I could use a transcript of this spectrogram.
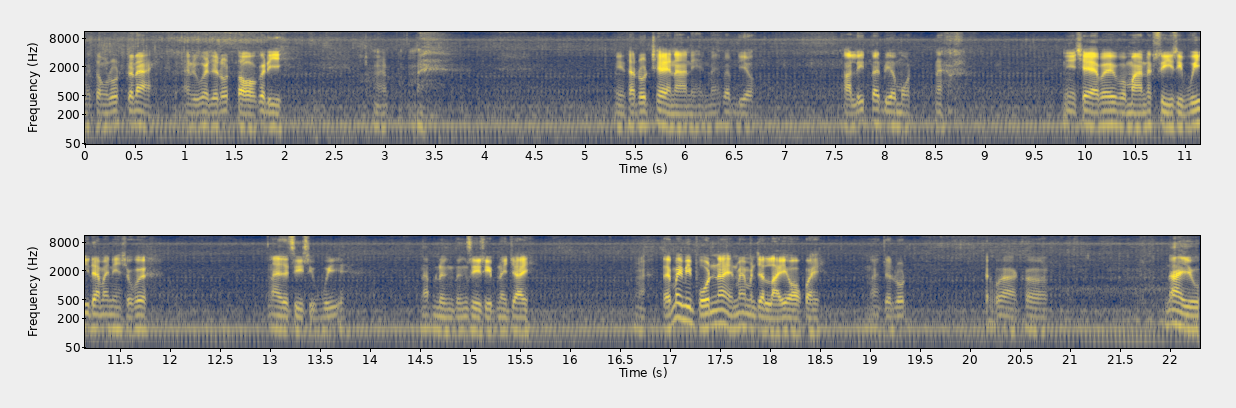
ไม่ต้องรถก็ได้ หรือว่าจะรถต่อก็ดีนะครับนี่ถ้ารถแช่นานเนี่ยเห็นไหมแป๊บเดียวผ่านลิตรแป๊บเดียวหมดนะ นี่แช่ไปประมาณสักสี่สิบวิได้ไหมเนี่ยโชเฟอร์น่าจะสี่สิบวินับหนึ่งถึงสี่สิบในใจ แต่ไม่มีผลนะ เห็นไหมมันจะไหลออกไป น่าจะลด แต่ว่าก็ได้อยู่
